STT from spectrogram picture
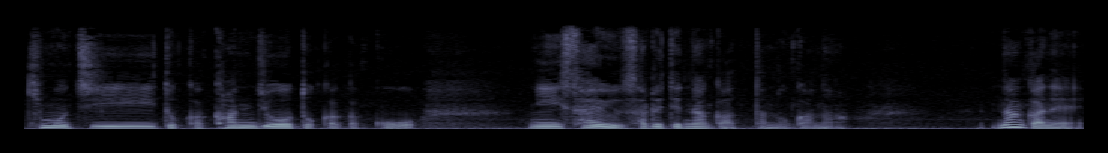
気持ちとか感情とかがこうに左右されてなかったのかななんかね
